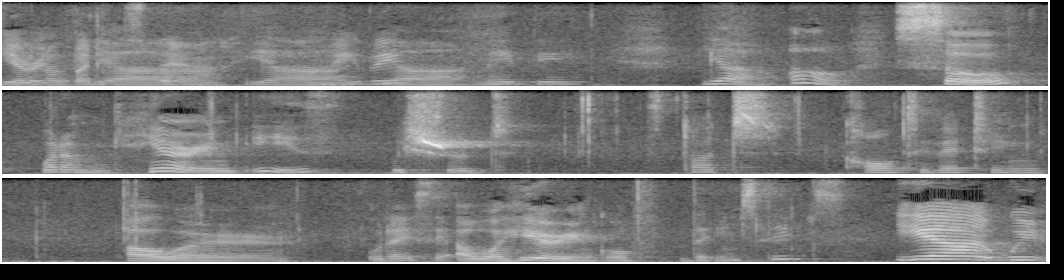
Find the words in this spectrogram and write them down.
hear it but yeah, it's there Yeah, Maybe? Yeah, maybe. Yeah. Oh, so what I'm hearing is we should start cultivating our, would I say, our hearing of the instincts. Yeah, we.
